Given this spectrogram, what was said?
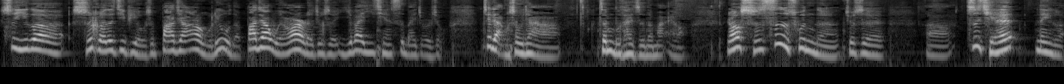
是一个十核的 GPU，是八加二五六的，八加五幺二的，就是一万一千四百九十九，这两个售价啊，真不太值得买啊。然后十四寸的，就是啊，之前那个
